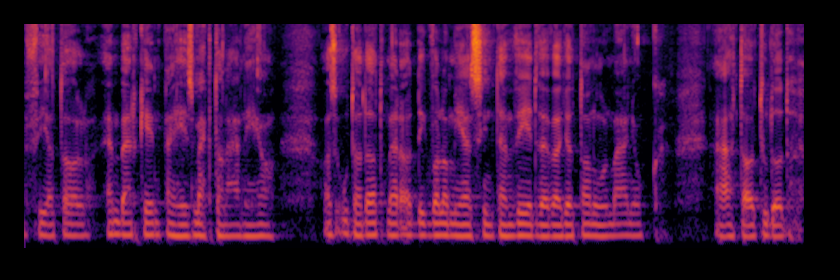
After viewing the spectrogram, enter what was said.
fiatal emberként nehéz megtalálni a, az utadat, mert addig valamilyen szinten védve vagy a tanulmányok által tudod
